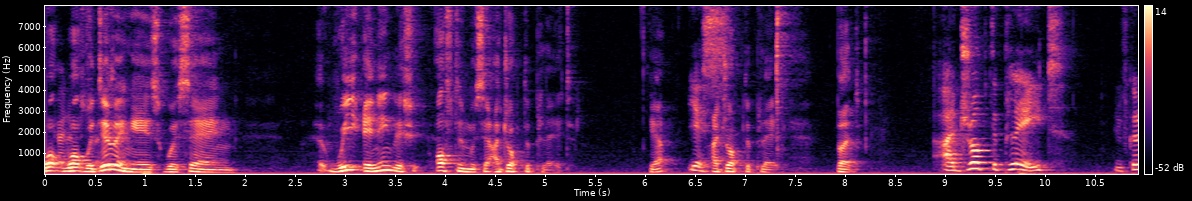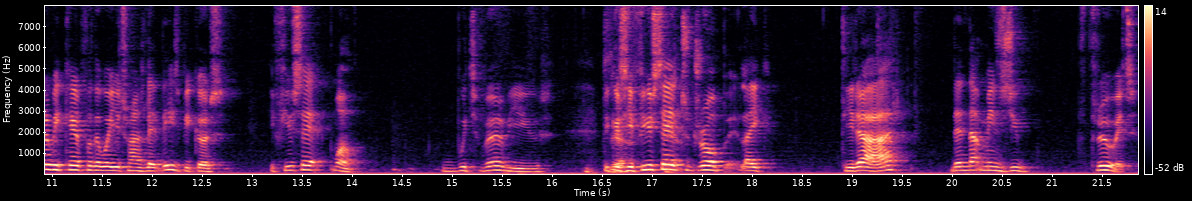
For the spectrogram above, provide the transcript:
what what we're doing is we're saying we in English often we say I dropped the plate. Yeah. Yes. I dropped the plate. But I dropped the plate. You've got to be careful the way you translate these because if you say, well, which verb you use? Because Yeah, if you say yeah. to drop like tirar, then that means you threw it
